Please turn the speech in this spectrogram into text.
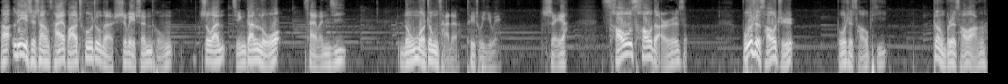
啊，历史上才华出众的十位神童，说完金甘罗、蔡文姬，浓墨重彩的推出一位，谁呀？曹操的儿子，不是曹植，不是曹丕，更不是曹昂啊。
